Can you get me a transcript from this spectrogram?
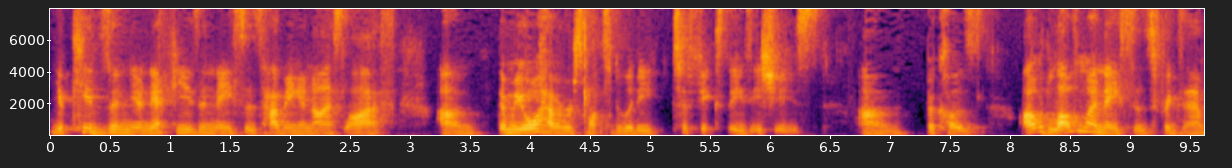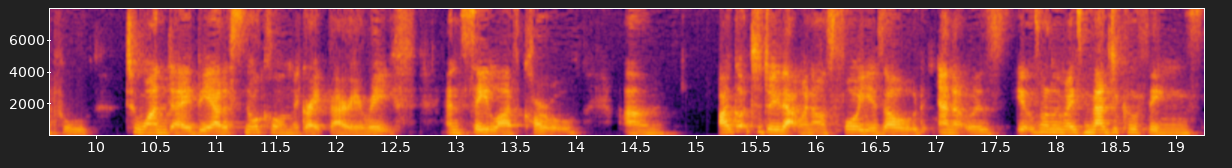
your kids and your nephews and nieces having a nice life, um, then we all have a responsibility to fix these issues. Um, because I would love my nieces, for example, to one day be able to snorkel on the Great Barrier Reef and see live coral. Um, I got to do that when I was four years old, and it was it was one of the most magical things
